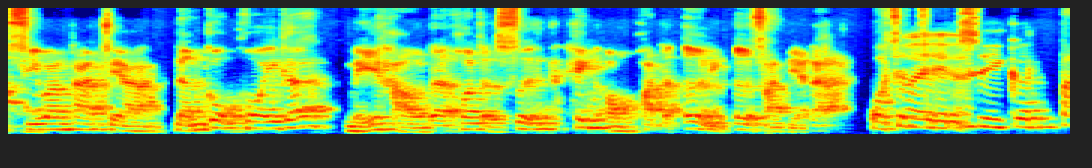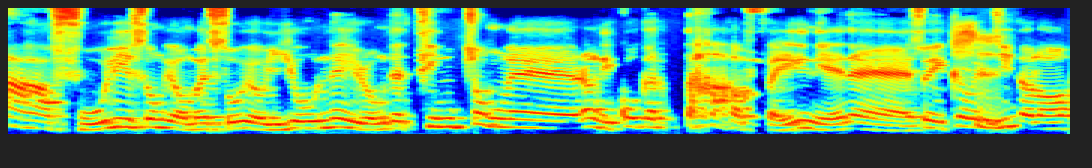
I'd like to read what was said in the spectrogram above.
希望大家能够过一个美好的，或者是兴旺化的二零二三年啊！哇，这真的是一个大福利，送给我们所有优内容的听众哎，让你过个大肥年哎！所以各位记得喽，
